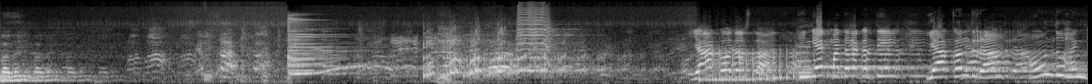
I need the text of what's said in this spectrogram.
ಮಗ ಯಾಕೆ ಹೋದಸ್ತ ಹಿಂಗ್ಯಾಕ್ ಮಾತಾಡಕತ್ತಿ? ಯಾಕಂದ್ರ ಅವಂದು ಹಂಗ್ಯಾಕ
